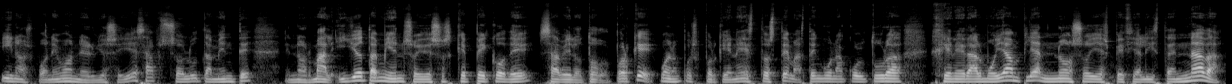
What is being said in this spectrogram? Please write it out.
y nos ponemos nerviosos. Y es absolutamente normal. Y yo también soy de esos que peco de saberlo todo. ¿Por qué? Bueno, pues porque en estos temas tengo una cultura general muy amplia, no soy especialista en nada,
